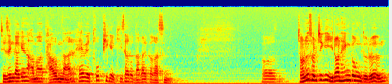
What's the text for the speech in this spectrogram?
제 생각에는 아마 다음 날 해외 토픽의 기사로 나갈 것 같습니다. 어, 저는 솔직히 이런 행동들은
